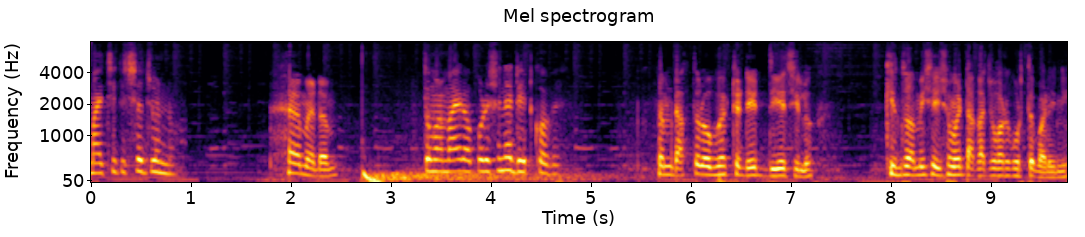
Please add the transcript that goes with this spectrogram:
মায়ের চিকিৎসার জন্য? হ্যাঁ ম্যাডাম। তোমার মায়ের অপারেশনের ডেট কবে? ম্যাম ডাক্তারবাবু একটা ডেট দিয়েছিল কিন্তু আমি সেই সময় টাকা জোগাড় করতে পারিনি।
